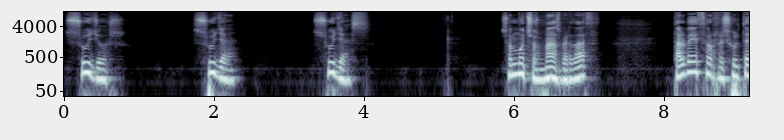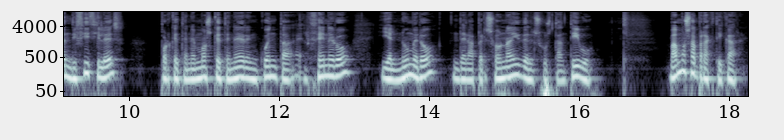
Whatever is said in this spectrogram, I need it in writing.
suyos, suya, suyas. Son muchos más, ¿verdad? Tal vez os resulten difíciles porque tenemos que tener en cuenta el género y el número de la persona y del sustantivo. Vamos a practicar.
